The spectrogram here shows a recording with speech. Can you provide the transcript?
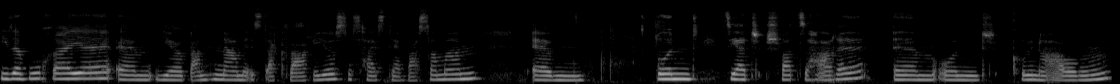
dieser Buchreihe. Ähm, ihr Bandenname ist Aquarius, das heißt der Wassermann. Ähm, und sie hat schwarze Haare ähm, und grüne Augen.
